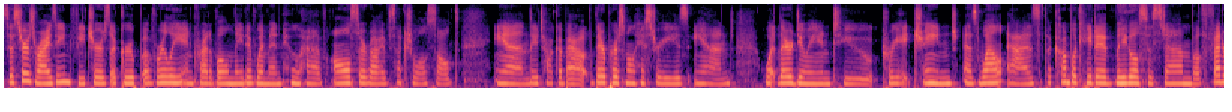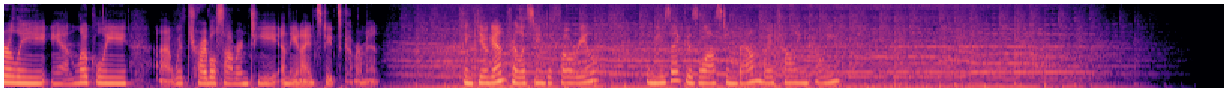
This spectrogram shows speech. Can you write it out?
Sisters Rising features a group of really incredible Native women who have all survived sexual assault, and they talk about their personal histories and what they're doing to create change, as well as the complicated legal system, both federally and locally, uh, with tribal sovereignty and the United States government. Thank you again for listening to Faux Real. The music is Lost and Bound by Taline Kali.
